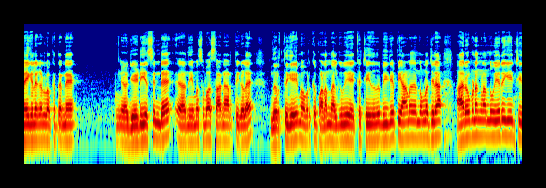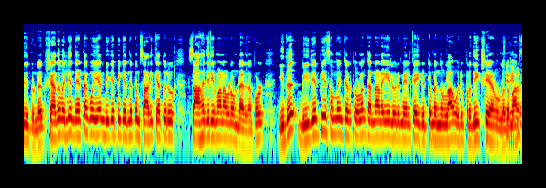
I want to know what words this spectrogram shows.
മേഖലകളിലൊക്കെ തന്നെ ജെ ഡി എസിന്റെ നിയമസഭാ സ്ഥാനാർത്ഥികളെ നിർത്തുകയും അവർക്ക് പണം നൽകുകയും ഒക്കെ ചെയ്തത് ബി ജെ പി ആണ് എന്നുള്ള ചില ആരോപണങ്ങൾ അന്ന് ഉയരുകയും ചെയ്തിട്ടുണ്ട്. പക്ഷേ അത് വലിയ നേട്ടം കൊയ്യാൻ ബി ജെ പിക്ക് എന്നിട്ടും സാധിക്കാത്തൊരു സാഹചര്യമാണ് അവിടെ ഉണ്ടായിരുന്നത്. അപ്പോൾ ഇത് ബി ജെ പിയെ സംബന്ധിച്ചിടത്തോളം കർണാടകയിൽ ഒരു മേൽക്കൈ കിട്ടുമെന്നുള്ള ഒരു പ്രതീക്ഷയാണുള്ളത്. മാത്രം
